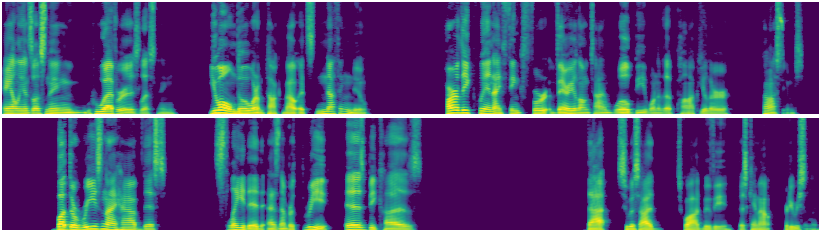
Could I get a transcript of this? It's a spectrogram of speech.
aliens listening, whoever is listening, you all know what I'm talking about. It's nothing new. Harley Quinn, I think, for a very long time will be one of the popular costumes. But the reason I have this slated as number three is because that Suicide Squad movie just came out pretty recently.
